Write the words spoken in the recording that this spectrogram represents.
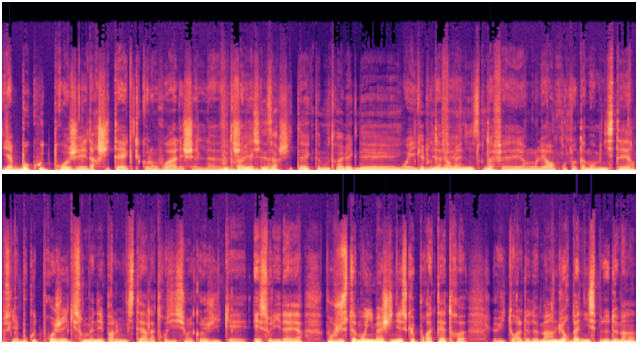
il y a beaucoup de projets d'architectes que l'on voit à l'échelle. Vous travaillez avec des architectes Vous travaillez avec des oui, cabinets d'urbanisme Tout à fait. On les rencontre notamment au ministère, parce qu'il y a beaucoup de projets qui sont menés par le ministère de la Transition écologique et, solidaire pour justement imaginer ce que pourrait être le littoral de demain, l'urbanisme de demain.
